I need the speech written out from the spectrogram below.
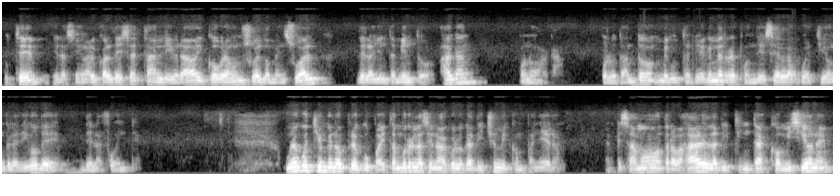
Usted y la señora alcaldesa están liberados y cobran un sueldo mensual del ayuntamiento, hagan o no hagan. Por lo tanto, me gustaría que me respondiese a la cuestión que le digo de, la fuente. Una cuestión que nos preocupa y está muy relacionada con lo que han dicho mis compañeros. Empezamos a trabajar en las distintas comisiones,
